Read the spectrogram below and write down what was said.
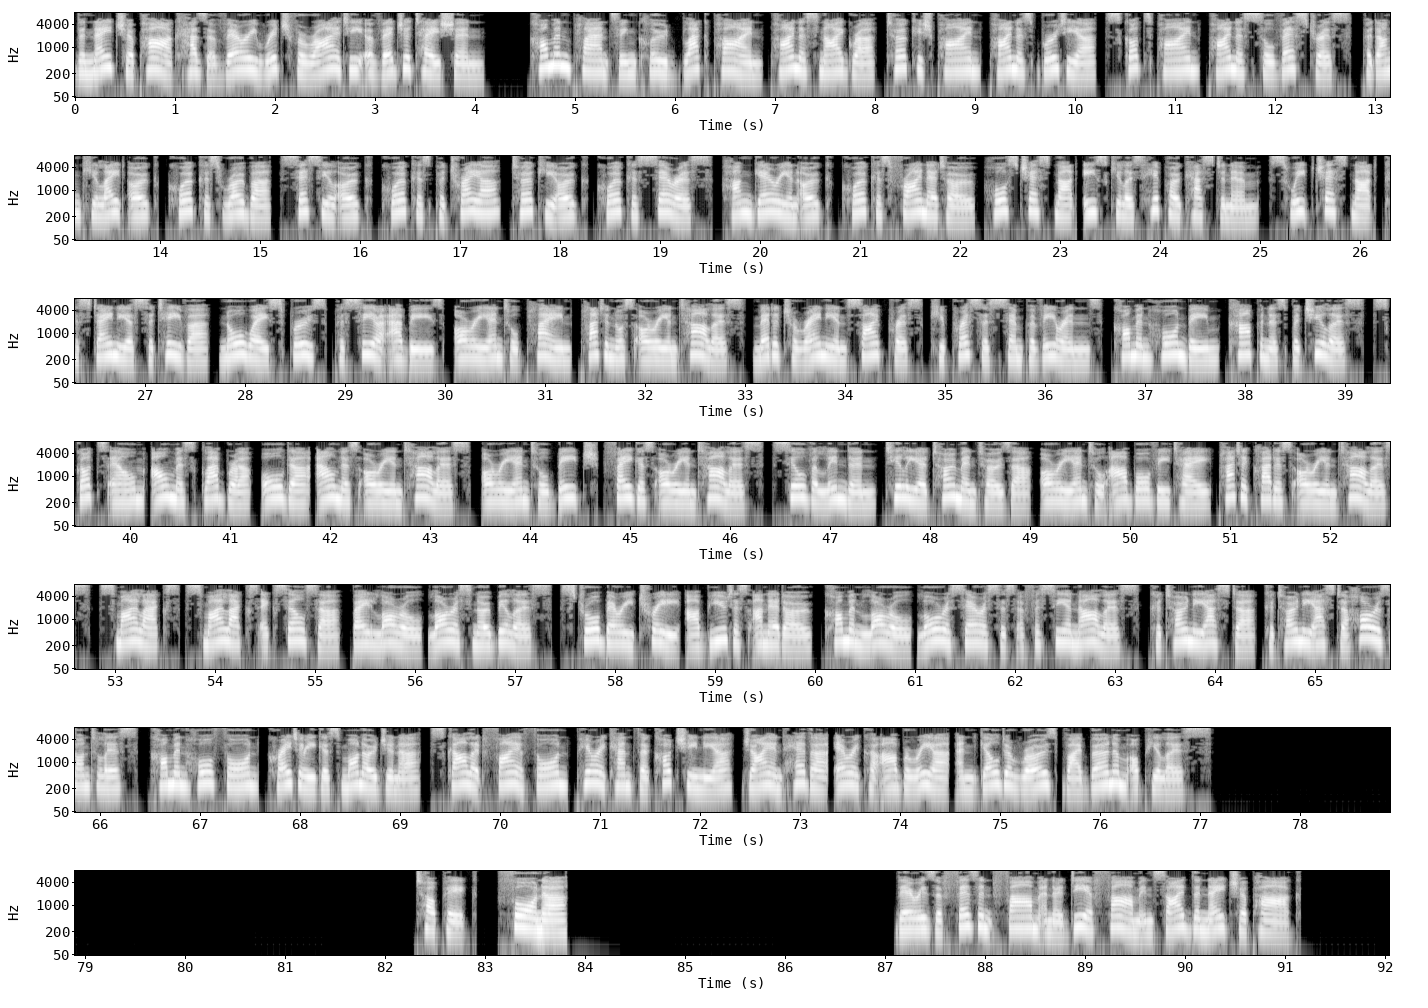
The nature park has a very rich variety of vegetation. Common plants include black pine Pinus nigra, Turkish pine Pinus brutia, Scots pine Pinus sylvestris, pedunculate oak Quercus robur, sessile oak Quercus petraea, Turkey oak Quercus cerris, Hungarian oak Quercus frainetto, horse chestnut Aesculus hippocastanum, sweet chestnut Castanea sativa, Norway spruce Picea abies, oriental plane Platanus orientalis, Mediterranean cypress cypress Cupressus sempervirens, common hornbeam Carpinus betulus, Scots elm Ulmus glabra, alder Alnus orientalis, oriental beech Fagus orientalis, silver linden Tilia tomentosa, oriental arborvitae Platycladus orientalis, smilax Smilax excelsa, bay laurel Laurus nobilis, strawberry tree Arbutus unedo, common laurel Laurocerasus officinalis, cotoneaster Cotoneaster horizontalis, common hawthorn Crataegus monogyna, scarlet firethorn Pyracantha coccinea, giant heather Erica arborea and Guelder rose Viburnum opulus. Topic: Fauna There is a pheasant farm and a deer farm inside the nature park.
